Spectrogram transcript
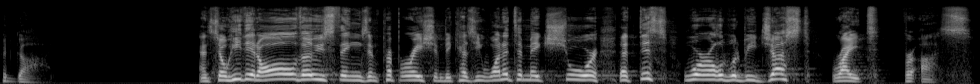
could God. And so he did all those things in preparation because he wanted to make sure that this world would be just right for us.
